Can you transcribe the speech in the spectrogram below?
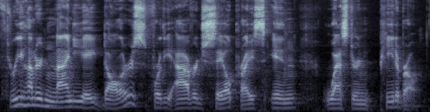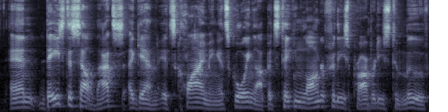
$398 for the average sale price in Western Peterborough. And days to sell, that's again, it's climbing, it's going up, it's taking longer for these properties to move.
